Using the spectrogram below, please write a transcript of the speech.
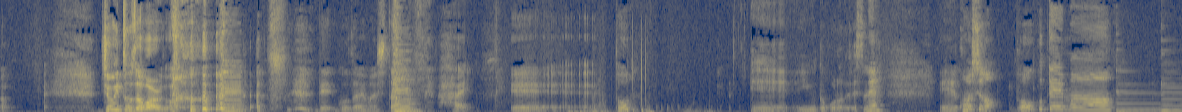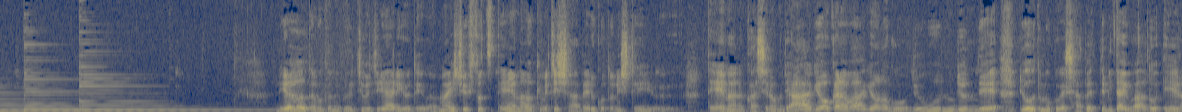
「Joy to the World」でございました。はい。えー、とえー、いうところでですね、えー、今週のトークテーマ。りょうたむくのぶちぶちりあるよでは毎週一つテーマを決めて喋ることにしている。テーマの頭文字あ行から和行の五順順でりょうとむくが喋ってみたいワードを選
